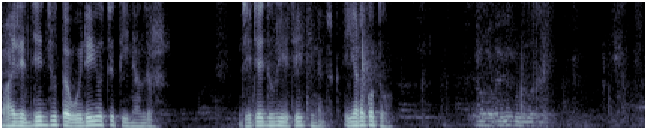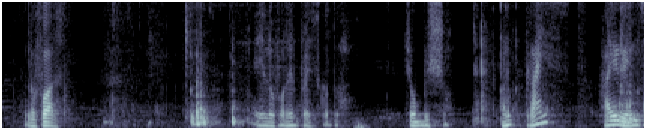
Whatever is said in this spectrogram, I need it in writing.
বাইরে যে জুতা ওইটাই হচ্ছে তিন হাজার। যেটাই ধরি এটাই তিন হাজার। ইয়াটা কত। লোফার? এই লোফারের প্রাইস কত? চব্বিশশো। মানে প্রাইস হাই রেঞ্জ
